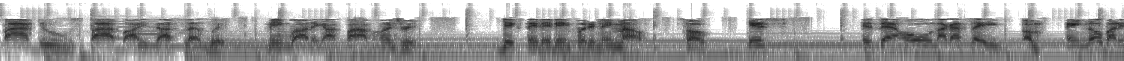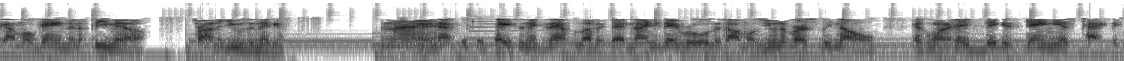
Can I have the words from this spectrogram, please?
five dudes, five bodies I slept with. Meanwhile, they got 500 dicks they, they didn't put in their mouth. So it's it's that whole, like I say, um, ain't nobody got more game than a female trying to use a nigga. Man. And that's just a case and example of it. That 90 day rule is almost universally known as one of their biggest, gamiest tactics.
